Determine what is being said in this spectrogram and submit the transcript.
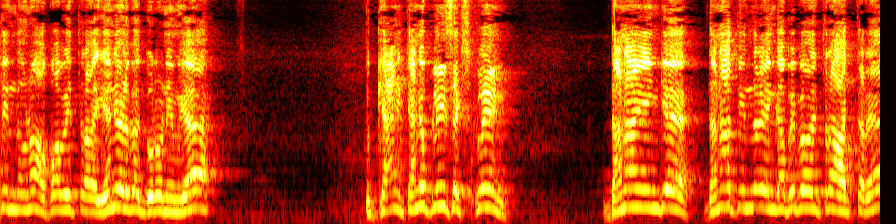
ತಿನ್ನೋನು ಅಪವಿತ್ರ. ಏನ್ ಹೇಳ್ಬೇಕು ಗುರು ನಿಮಗೆ? Can can you please explain ದನ ಹೆಂಗೆ ದನ ತಿಂದ್ರೆ ಹಿಂಗೆ ಅಪವಿತ್ರ ಆಗ್ತಾರೆ?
